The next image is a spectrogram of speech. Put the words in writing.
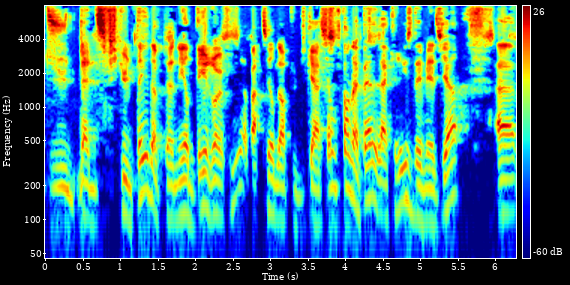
du, de la difficulté d'obtenir des revenus à partir de leur publication, ce qu'on appelle la crise des médias. Euh,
